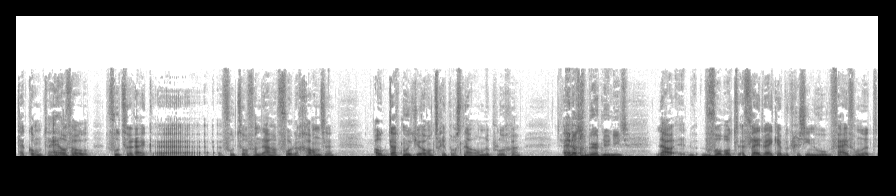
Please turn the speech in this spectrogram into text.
Daar komt heel veel voedselrijk voedsel vandaan voor de ganzen. Ook dat moet je rond Schiphol snel onderploegen. En dat Eh, gebeurt nu niet? nou, eh, bijvoorbeeld, eh, verleden week heb ik gezien hoe 500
